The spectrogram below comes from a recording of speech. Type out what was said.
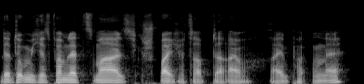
Der tut mich jetzt beim letzten Mal, als ich gespeichert habe, da rein, reinpacken, ne?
